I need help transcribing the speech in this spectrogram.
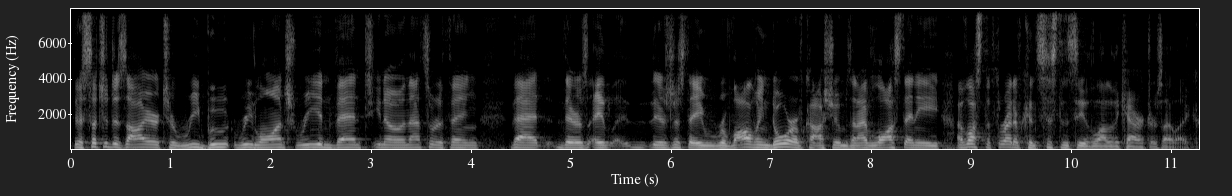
there's such a desire to reboot relaunch reinvent you know and that sort of thing that there's a there's just a revolving door of costumes and i've lost any i've lost the thread of consistency with a lot of the characters i like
